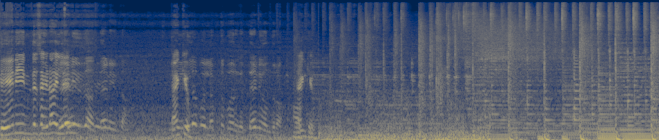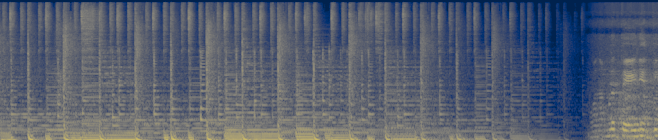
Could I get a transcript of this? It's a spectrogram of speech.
തേനി ഇന്റെ സൈഡാ ഇല്ലേ? താങ്ക് യു താങ്ക് യു നമ്മൾ തേനി എത്തി.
